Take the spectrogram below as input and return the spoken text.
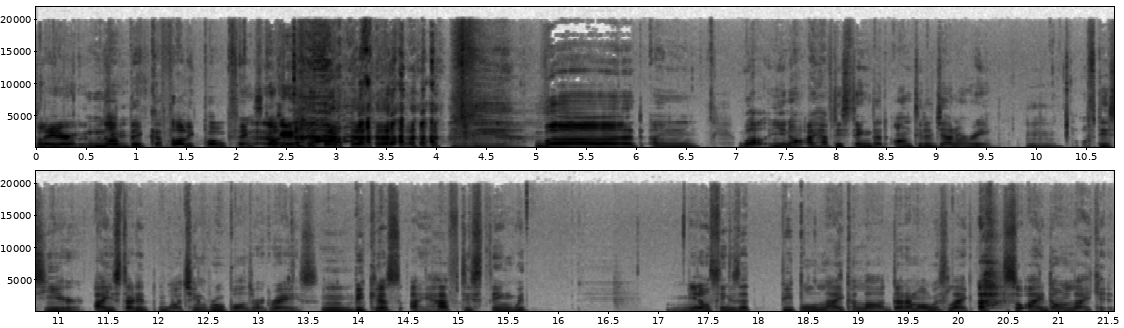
later, it. not the Catholic Pope, thanks God. Okay. But um, well, you know, I have this thing that until January hmm of this year, I started watching RuPaul Drag Race Mm. because I have this thing with, you know, things that people like a lot that I'm always like, ah, so I don't like it.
